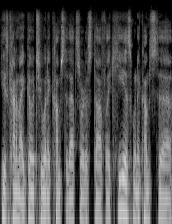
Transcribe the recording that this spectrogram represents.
he's kind of my go-to when it comes to that sort of stuff. Like he is when it comes to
